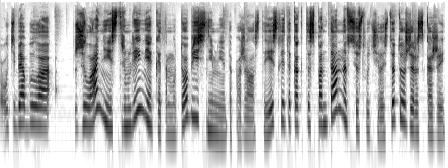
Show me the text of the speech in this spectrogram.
у тебя было желание и стремление к этому, то объясни мне это, пожалуйста. Если это как-то спонтанно все случилось, то тоже расскажи.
